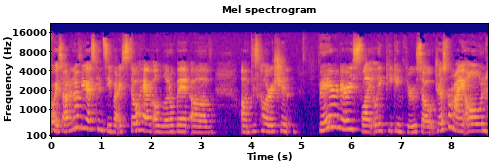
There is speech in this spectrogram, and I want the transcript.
Okay, so I don't know if you guys can see, but I still have a little bit of um, discoloration very, very slightly peeking through. So just for my own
